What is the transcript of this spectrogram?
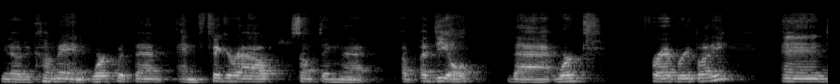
you know, to come in, work with them and figure out something that a, a deal that worked for everybody and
